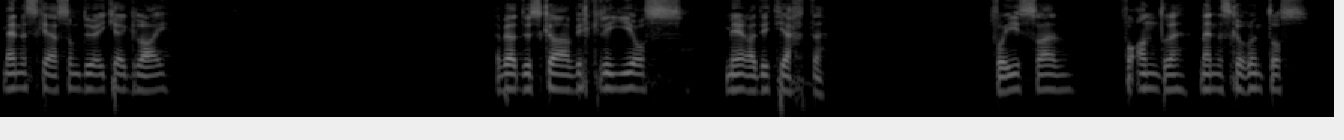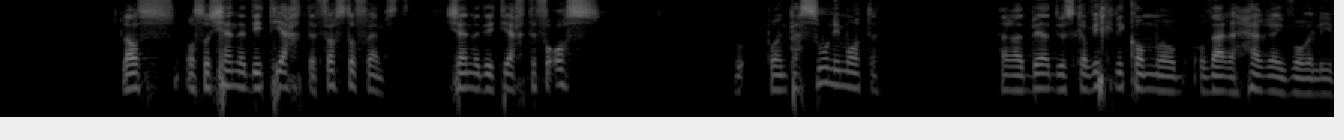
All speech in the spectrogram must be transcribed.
menneske her som du ikke er glad i. Jeg ber at du skal virkelig gi oss mer av ditt hjerte for Israel, for andre mennesker rundt oss. La oss også kjenne ditt hjerte først og fremst. Kjenne ditt hjerte for oss på en personlig måte. Herre, jeg ber du skal virkelig komme og være herre i våre liv.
